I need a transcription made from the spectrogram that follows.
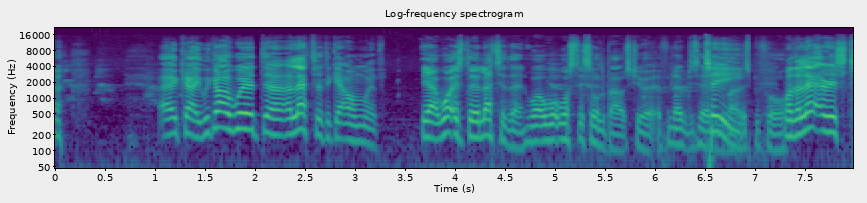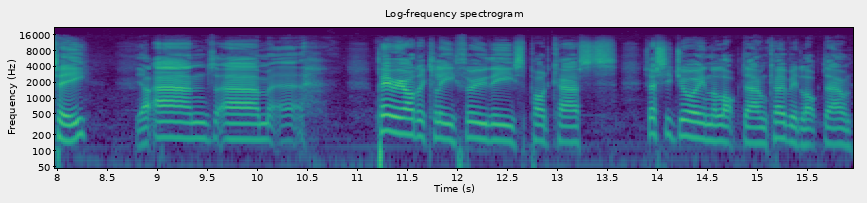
okay, we got a word, uh, a letter to get on with. Yeah, what is the letter then? What, what's this all about, Stuart? If nobody's heard T. about this before. Well, the letter is T. Yeah. And um, uh, periodically through these podcasts, especially during the lockdown, COVID lockdown,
